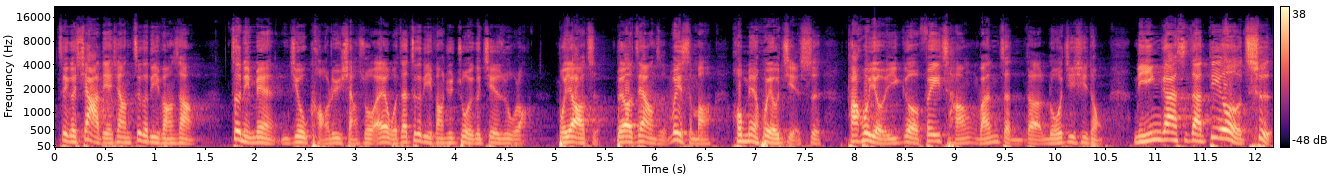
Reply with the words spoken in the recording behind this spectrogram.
这个下跌，像这个地方上，这里面你就考虑想说，哎，我在这个地方去做一个介入了。不要子，不要这样子。为什么？后面会有解释，它会有一个非常完整的逻辑系统。你应该是在第二次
